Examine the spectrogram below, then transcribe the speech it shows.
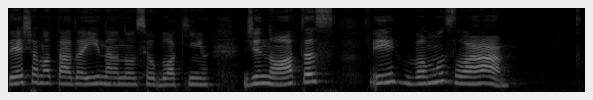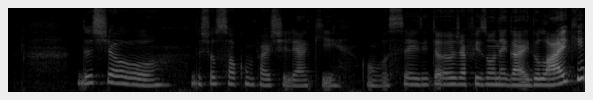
deixa anotado aí na, no seu bloquinho de notas e vamos lá. Deixa eu, deixa eu só compartilhar aqui com vocês. Então, eu já fiz o negai do like.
